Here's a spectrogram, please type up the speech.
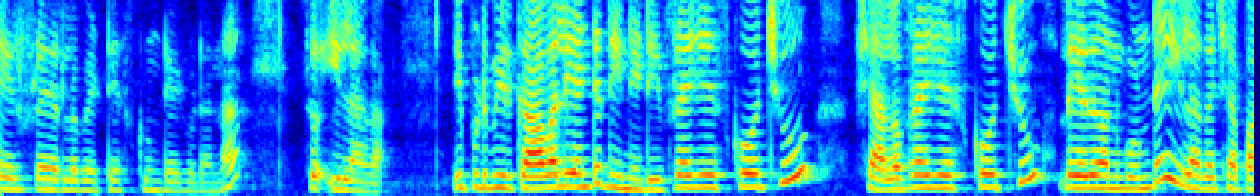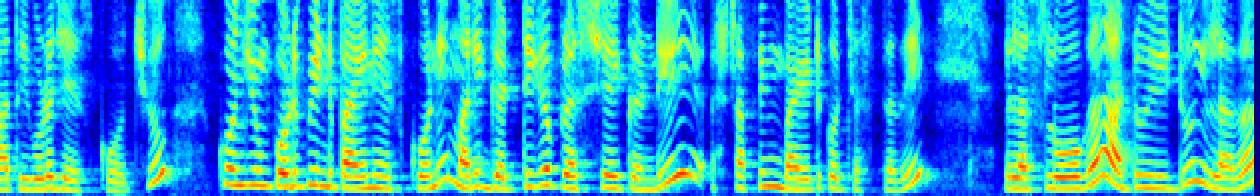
ఎయిర్ ఫ్రైయర్లో పెట్టేసుకుంటే కూడా సో ఇలాగా. ఇప్పుడు మీరు కావాలి అంటే దీన్ని డీప్ ఫ్రై చేసుకోవచ్చు షాలో ఫ్రై చేసుకోవచ్చు లేదు అనుకుంటే ఇలాగ చపాతీ కూడా చేసుకోవచ్చు. కొంచెం పొడి పిండి పైన వేసుకొని మరి గట్టిగా ప్రెస్ చేయకండి స్టఫింగ్ బయటకు వచ్చేస్తుంది. ఇలా స్లోగా అటు ఇటు ఇలాగా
